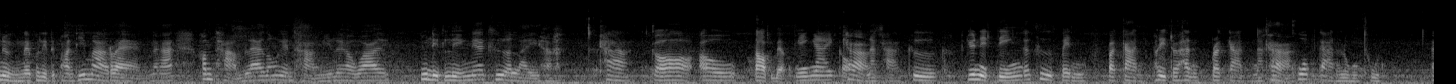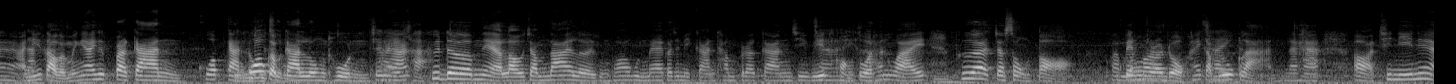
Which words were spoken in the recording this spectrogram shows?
หนึ่งในผลิตภัณฑ์ที่มาแรงนะคะคำถามแรกต้องเรียนถามนี้เลยค่ะว่า Unit Link เนี่ยคืออะไรคะค่ะ ก็เอาตอบแบบง่ายๆก่อนค่ะนะคะ คือ Unit Link ก็คือเป็นประกันผลิตภัณฑ์ประกันนะคะค่ะควบการลงทุน อ่าอันนี้นะคะตอบแบบง่ายๆคือประกันควบการลงควบกับทุนการลงทุนใช่ไหมใช่คะค่ะคือเดิมเนี่ยเราจำได้เลยคุณพ่อคุณแม่ก็จะมีการทำประกันชีวิตใช่ของตัวค่ะท่านไว้ เพื่อจะส่งต่อความเป็นมมั่งรคั่งดกให้กับใช่ลูกค่ะหลานนะคะค่ะอ๋อทีนี้เนี่ย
